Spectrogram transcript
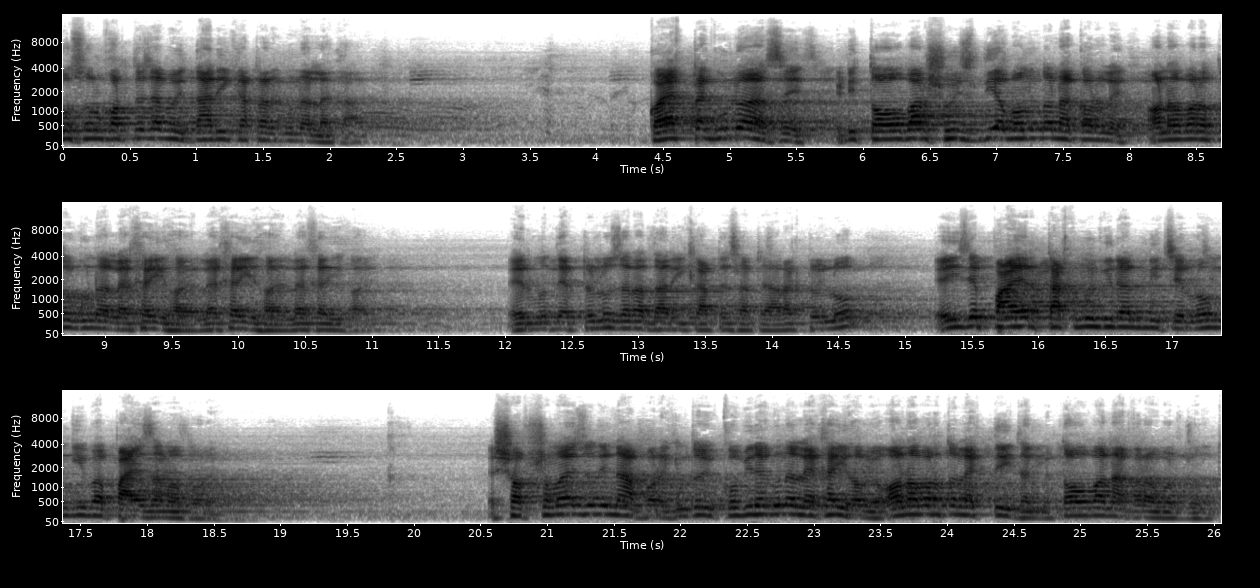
গোসল করতে যাবে ওই দাড়ি কাটার গুণা লেখা। কয়েকটা গুণা আছে, এটি তওবার সুইচ দিয়ে বন্ধ না করলে অনবরত গুণা লেখাই হয় লেখাই হয় লেখাই হয়। এর মধ্যে একটা হলো যারা দাড়ি কাটে সাটে আর একটা হইল এই যে পায়ের টাকনু বিরার নিচে লঙ্গি বা পায়জামা পরে। সব সময় যদি না পড়ে, কিন্তু ওই কবিরা গুণা লেখাই হবে, অনবরত লেখতেই থাকবে, তওবা না করা পর্যন্ত।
